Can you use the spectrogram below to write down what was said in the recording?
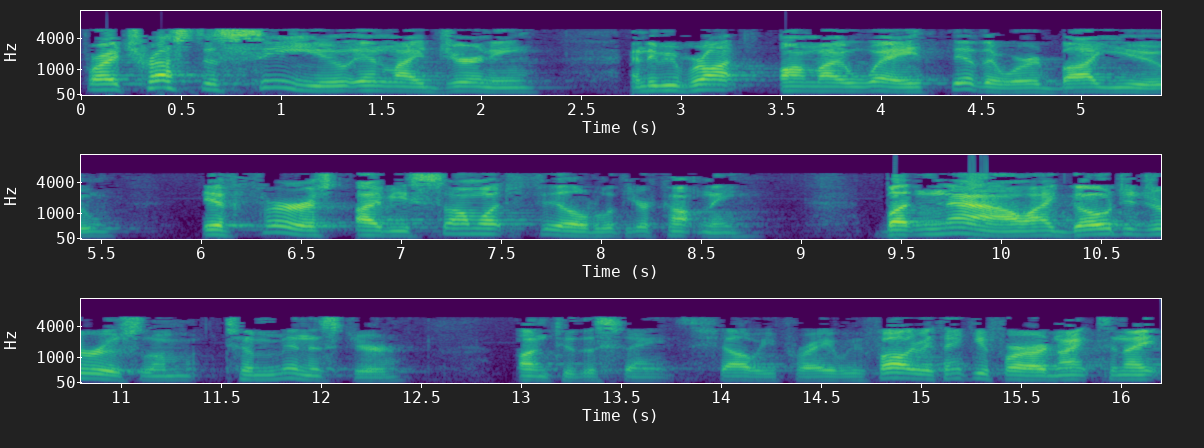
for I trust to see you in my journey, and to be brought on my way thitherward by you, if first I be somewhat filled with your company. But now I go to Jerusalem to minister unto the saints. Shall we pray? We, Father, we thank you for our night tonight.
